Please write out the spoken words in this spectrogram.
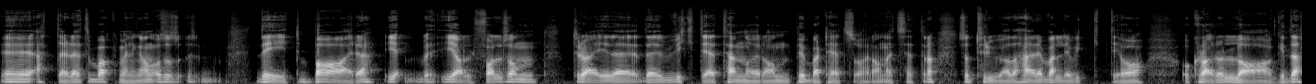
eh, etter det tilbakemeldingene. Altså, det er ikke bare Iallfall sånn tror jeg i det, det viktige tenårene, pubertetsårene etc., så tror jeg det her er veldig viktig å, å klare å lage det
